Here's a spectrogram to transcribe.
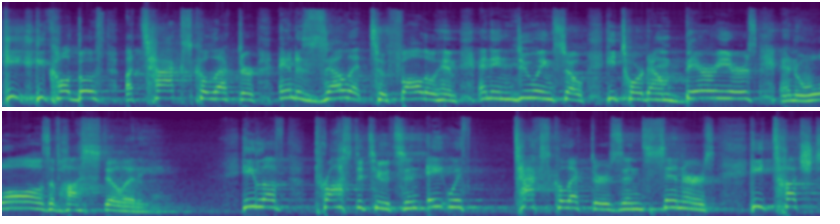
He, he called both a tax collector and a zealot to follow him. And in doing so, he tore down barriers and walls of hostility. He loved prostitutes and ate with tax collectors and sinners. He touched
